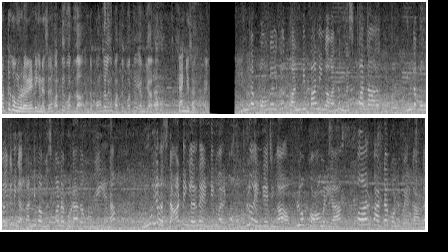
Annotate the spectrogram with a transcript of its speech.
பத்துக்கு உங்களோட ரேட்டிங் என்ன சார் பத்துக்கு பத்து தான். இந்த பொங்கலுக்கு பத்துக்கு பத்து எம்ஜிஆர் தான். தேங்க்யூ சார் இந்த கண்டிப்பாக நீங்கள் வந்து மிஸ் பண்ணா இந்த பொங்கலுக்கு நீங்கள் கண்டிப்பாக மிஸ் பண்ணக்கூடாத மூவி ஏன்னா மூவியோட ஸ்டார்டிங்லேருந்து எண்டிங் வரைக்கும் அவ்வளோ என்கேஜிங்காக அவ்வளோ காமெடியாக பர்ஃபெக்டாக கொண்டு போயிருக்காங்க.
